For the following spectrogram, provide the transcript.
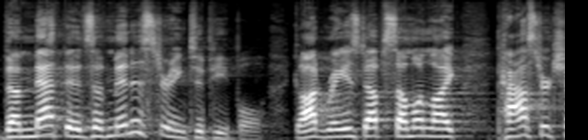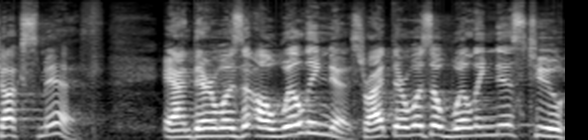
the methods of ministering to people. God raised up someone like Pastor Chuck Smith. And there was a willingness, right? There was a willingness to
